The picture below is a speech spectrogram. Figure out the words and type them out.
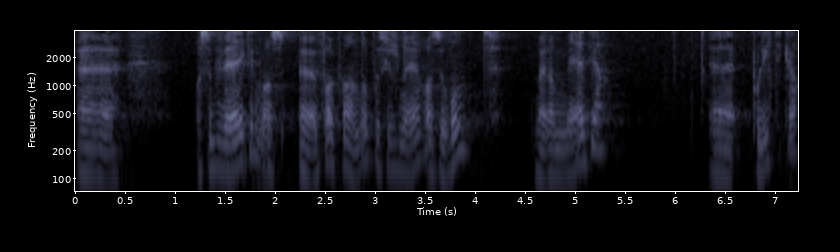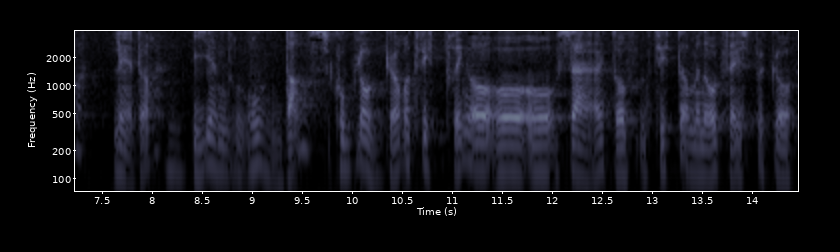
Uh, og så beveger vi oss overfor hverandre posisjonerer oss rundt mellom media, eh, politikere, ledere, i en runddans hvor blogger og tvitring og, og, og og Twitter, men òg Facebook og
